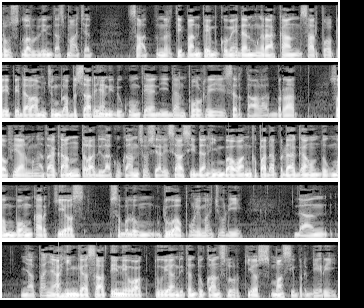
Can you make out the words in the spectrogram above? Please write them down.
arus lalu lintas macet. Saat penertiban, Pemko Medan mengerahkan Satpol PP dalam jumlah besar yang didukung TNI dan Polri serta alat berat. Sofyan mengatakan telah dilakukan sosialisasi dan himbauan kepada pedagang untuk membongkar kios sebelum 25 Juli. Dan nyatanya hingga saat ini waktu yang ditentukan seluruh kios masih berdiri.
